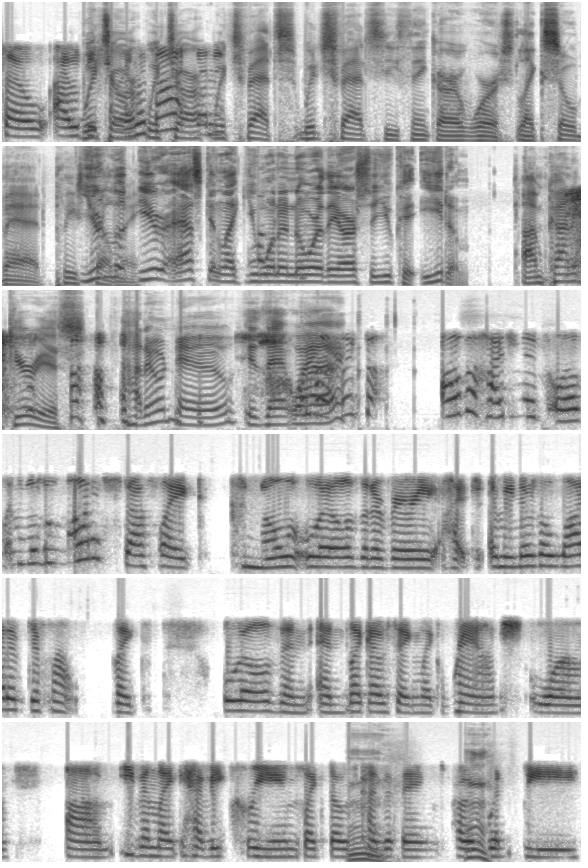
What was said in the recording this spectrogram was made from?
so I would Which be fine are with which that. are Then which fats which fats do you think are worse, like so bad? Please You're tell look, me. you're asking like you want to know where they are so you could eat them. I'm kind of curious. I don't know. Is that Well, why? like the, all the hydrogenated oils. I mean, there's a lot of stuff like canola oils that are very. Hydro- I mean, there's a lot of different like oils and and like I was saying, like ranch or um, even like heavy creams, like those Mm. kinds of things probably wouldn't be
